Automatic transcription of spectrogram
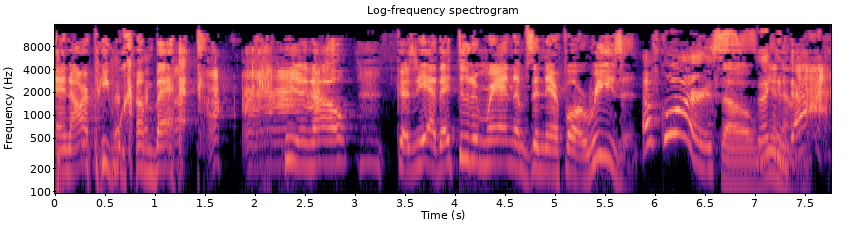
and our people come back. you know? Cause yeah, they threw them randoms in there for a reason. Of course. So, they you can know. die.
